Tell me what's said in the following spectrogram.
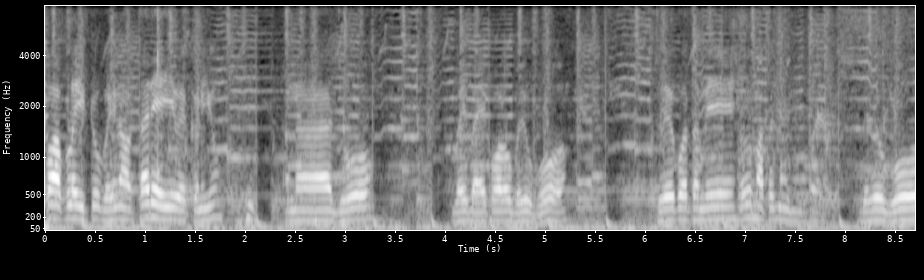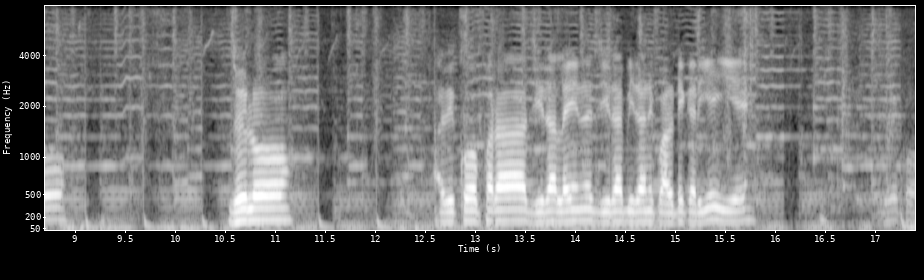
તો આપણે ઈટો ભાઈને આવતા રહે એ વેકણીઓ. અને જુઓ ભાઈ બાઇકવાળો ભાઈ ઊભો. જોઈ કહો તમે. માતાજી મંદિર દવે ઊભો. જોઈ લો. આવી કો ફરા જીરા લઈને જીરા બીરાની પાર્ટી કરીએ છીએ જોઈ કહો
